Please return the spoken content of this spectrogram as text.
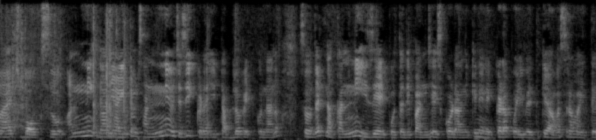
మ్యాచ్ బాక్స్ అన్ని దాని ఐటమ్స్ అన్నీ వచ్చేసి ఇక్కడ ఈ టబ్లో పెట్టుకున్నాను. సో దట్ నాకు అన్నీ ఈజీ అయిపోతుంది పని చేసుకోవడానికి. నేను ఎక్కడ పోయి వెతికే అవసరం అయితే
